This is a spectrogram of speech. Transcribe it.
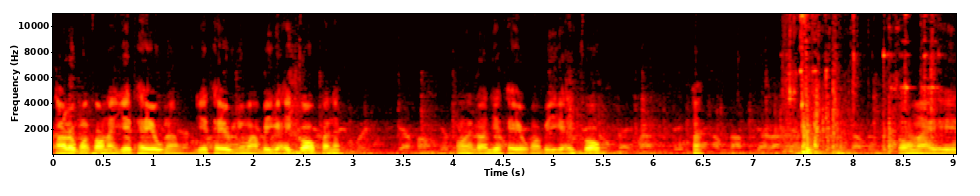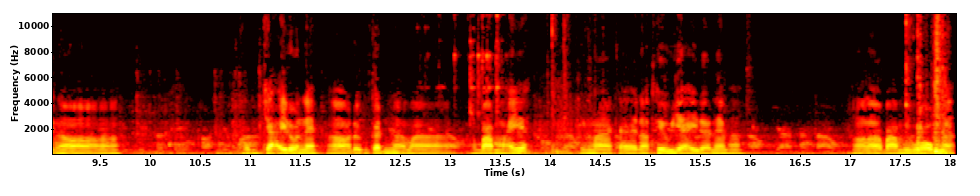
À đúng rồi, con này dây thèo nè, dây thèo nhưng mà bị gãy cốt rồi nè. Con này lên dây thèo mà bị gãy cốt. Ha. con này thì nó cũng chạy luôn em nó đường kính mà nó ba mấy á, nhưng mà cái nó thiếu dây rồi anh em ha. Nó là 34 ha,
